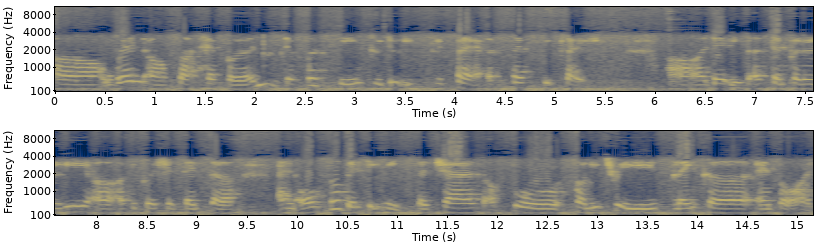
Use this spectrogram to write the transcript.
uh, when a flood happens, the first thing to do is prepare a safety place. Uh, there is a temporary uh, evacuation center and also basic needs such as uh, food, toiletries, blanket, and so on.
